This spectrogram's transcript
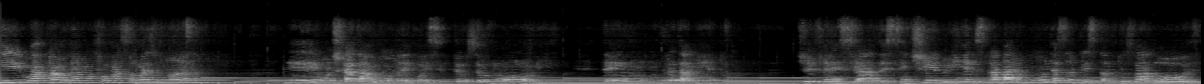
E o Arnaldo é uma formação mais humana, é, onde cada aluno é conhecido pelo seu nome, tem um tratamento diferenciado nesse sentido e eles trabalham muito essa questão dos valores,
